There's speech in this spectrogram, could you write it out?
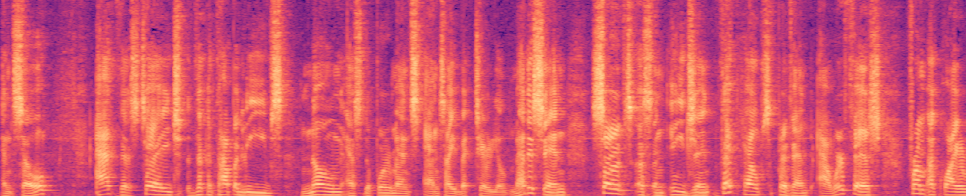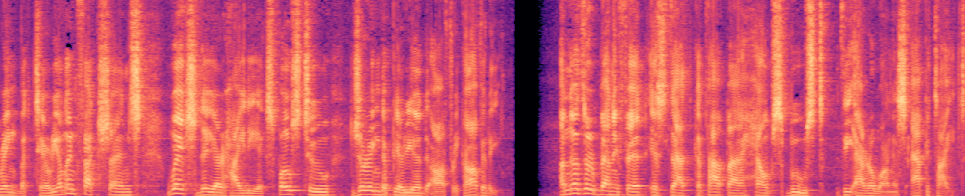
And so, at this stage, the catappa leaves, known as the poor man's antibacterial medicine, serves as an agent that helps prevent our fish from acquiring bacterial infections which they are highly exposed to during the period of recovery. Another benefit is that catappa helps boost the arowanas appetite.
